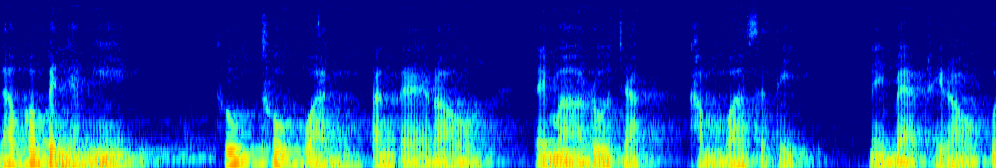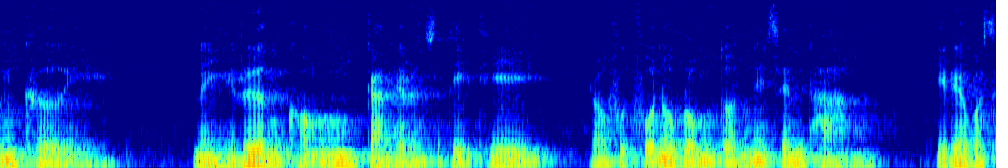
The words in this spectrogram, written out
แล้วก็เป็นอย่างนี้ทุกๆวันตั้งแต่เราได้มารู้จักคำว่าสติในแบบที่เราคุ้นเคย ในเรื่องของการเจริญสติที่เราฝึกฝนอบรมตนในเส้นทาง ที่เรียกว่าส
